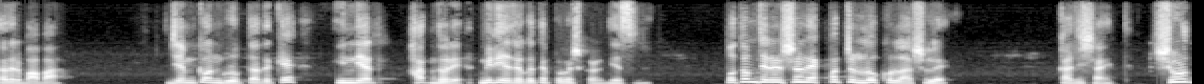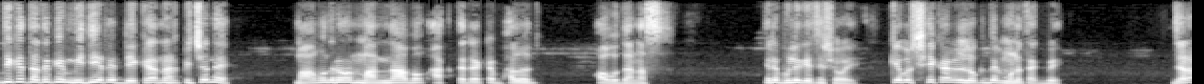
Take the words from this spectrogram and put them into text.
তাদের বাবা, জেমকন গ্রুপ তাদেরকে ইন্ডিয়ার হাত ধরে মিডিয়া জগতে প্রবেশ করে দিয়েছিল। প্রথম জেনারেশনের একমাত্র লোক হলো আসলে কাজী সাহেব। শুরুর দিকে তাদেরকে মিডিয়াতে ডেকে আনার পিছনে মাহমুদ রহমান মান্না এবং আক্তারের একটা ভালো অবদান আছে। এটা ভুলে গেছে সবাই। কেবল সেকালের লোকদের মনে থাকবে। যারা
